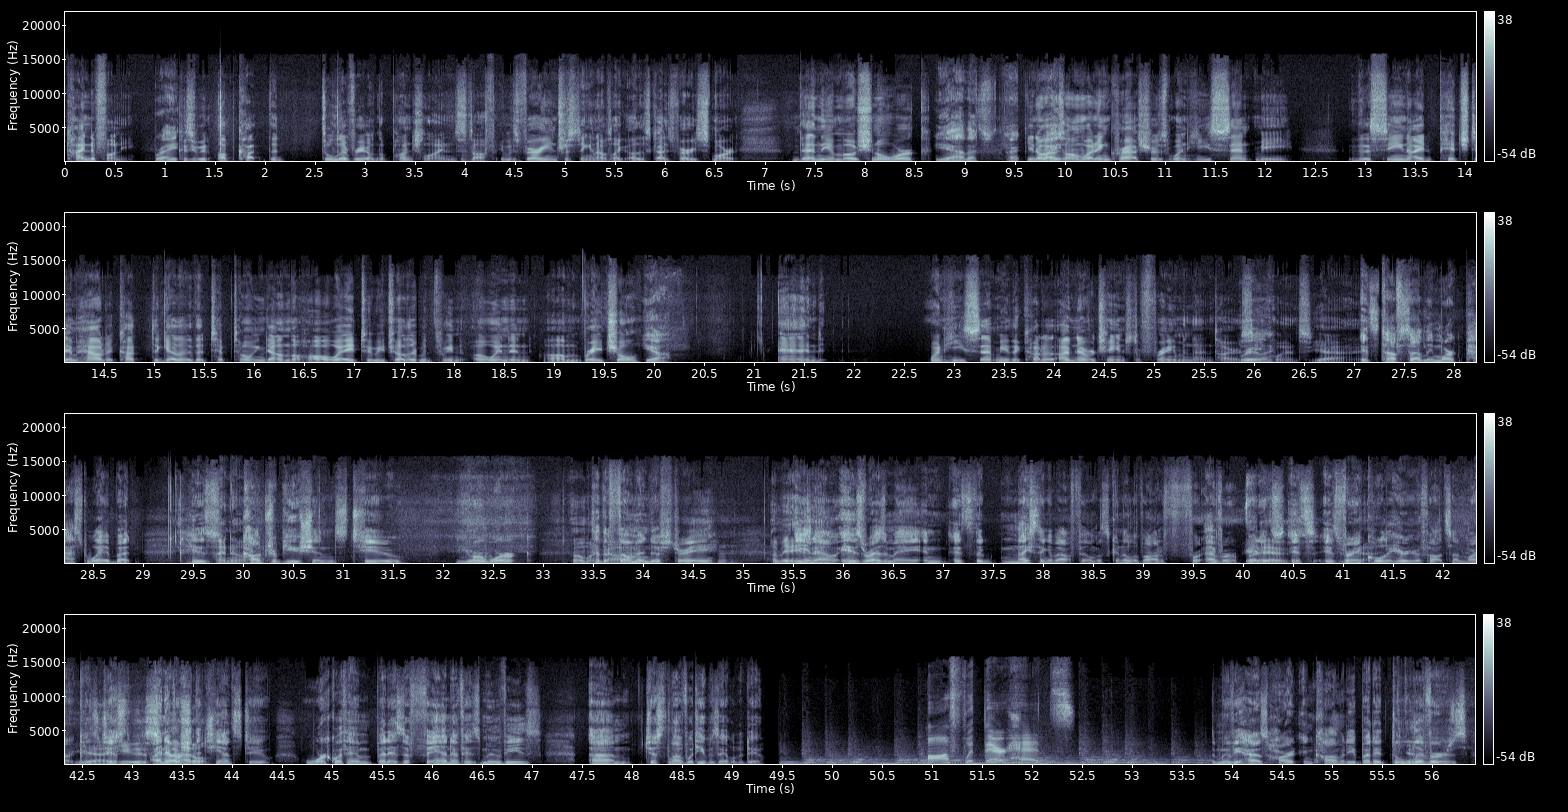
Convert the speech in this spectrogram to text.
kind of funny. Right. Because he would upcut the delivery of the punchline and stuff. It was very interesting. And I was like, oh, this guy's very smart. Then the emotional work. Yeah, that's uh, You know, I was on Wedding Crashers when he sent me the scene. I had pitched him how to cut together the tiptoeing down the hallway to each other between Owen and um, Rachel. Yeah, And when he sent me the cut, of, I've never changed a frame in that entire Really? sequence. Yeah. it's tough. Sadly, Mark passed away, but his I know. contributions to your work, Oh to the God. film industry, Amazing. you know, his resume, and it's the nice thing about film; it's going to live on forever. But It it's is. it's it's very cool to hear your thoughts on Mark. Yeah, just he was I never had the chance to work with him, but as a fan of his movies, um, just love what he was able to do. Off with their heads. The movie has heart and comedy, but it delivers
